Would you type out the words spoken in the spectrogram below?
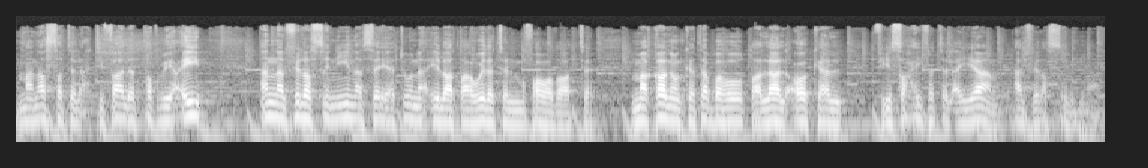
منصة الاحتفال التطبيعي أن الفلسطينيين سيأتون إلى طاولة المفاوضات. مقال كتبه طلال عوكل في صحيفة الأيام الفلسطينية.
